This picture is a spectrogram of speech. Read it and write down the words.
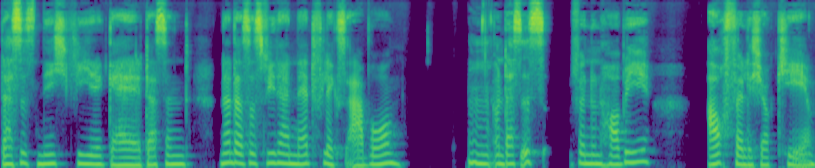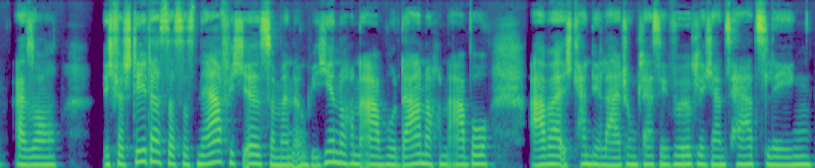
Das ist nicht viel Geld. Das sind, ne, das ist wieder ein Netflix-Abo. Und das ist für ein Hobby auch völlig okay. Also ich verstehe das, dass es nervig ist, wenn man irgendwie hier noch ein Abo, da noch ein Abo, aber ich kann dir Lightroom Classic wirklich ans Herz legen,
